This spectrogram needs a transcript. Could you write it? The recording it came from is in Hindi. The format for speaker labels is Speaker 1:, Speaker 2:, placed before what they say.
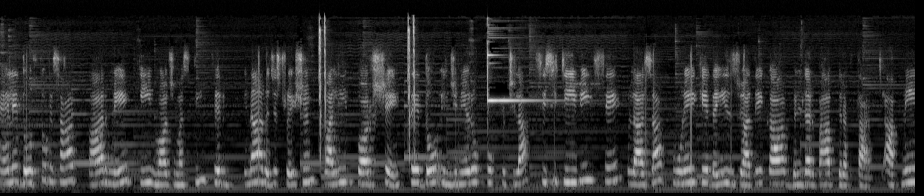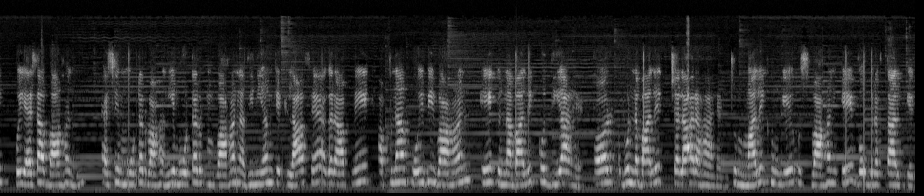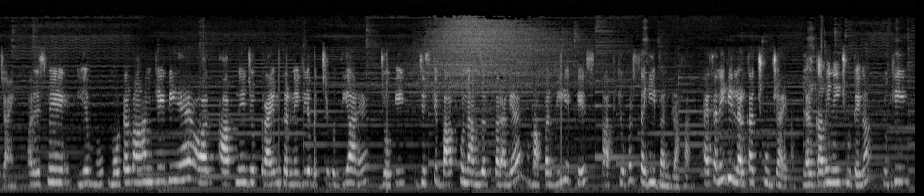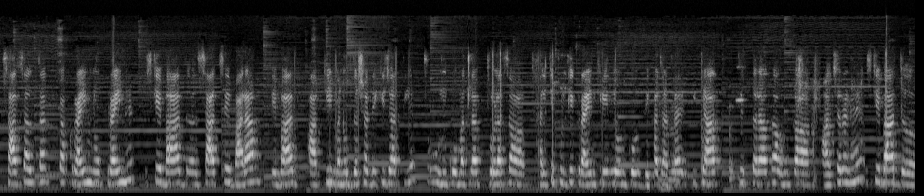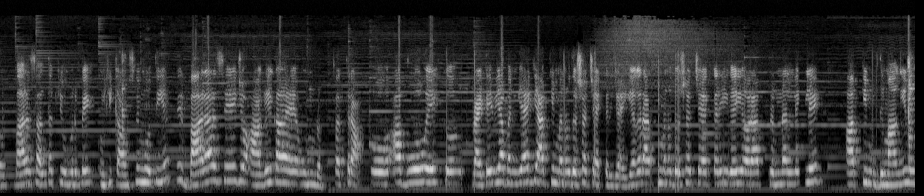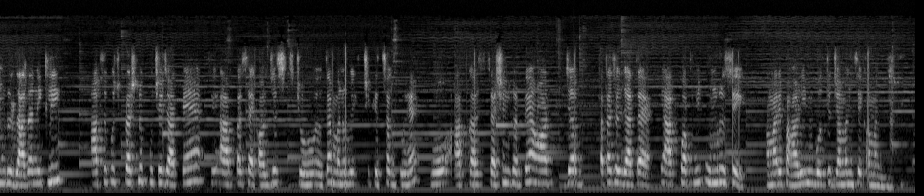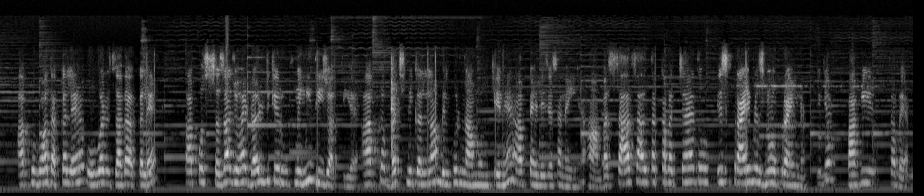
Speaker 1: पहले दोस्तों के साथ बार में की मौज मस्ती, फिर बिना रजिस्ट्रेशन वाली पोर्शे से दो इंजीनियरों को कुचला सीसीटीवी से खुलासा, पुणे के दहीजादे का बिल्डर बाप गिरफ़्तार। आपने कोई ऐसा वाहन ऐसे मोटर वाहन, ये मोटर वाहन अधिनियम के खिलाफ है। अगर आपने अपना कोई भी वाहन एक नाबालिग को दिया है और वो नाबालिग चला रहा है, जो मालिक होंगे उस वाहन के वो गिरफ़्तार किए जाएँगे। और इसमें ये मोटर वाहन के भी है और आपने जो क्राइम करने के लिए बच्चे को दिया है, जो कि जिसके बाप को नामजद करा गया है, वहाँ पर भी ये केस आपके ऊपर सही बन रहा है। ऐसा नहीं कि लड़का छूट जाएगा, लड़का भी नहीं छूटेगा, क्योंकि सात साल तक का क्राइम नो क्राइम है। उसके बाद सात से बारह के बाद आपकी मनोदशा देखी जाती है तो उनको मतलब थोड़ा सा हल्के फुल्के क्राइम के लिए उनको देखा जाता है कि क्या, किस तरह का उनका आचरण है। उसके बाद 12 साल तक की उम्र पे उनकी काउंसलिंग होती है। फिर 12 से जो आगे का है उम्र 17 तो अब वो एक क्राइटेरिया बन गया है कि आपकी मनोदशा चेक करी जाएगी। अगर आपकी मनोदशा चेक करी गई और आप क्रिमिनल निकले, आपकी दिमागी उम्र ज़्यादा निकली आपसे कुछ प्रश्न पूछे जाते हैं कि आपका साइकोलॉजिस्ट जो होता है, मनोचिकित्सक जो है, वो आपका सेशन करते हैं और जब पता चल जाता है कि आपको अपनी उम्र से, हमारे पहाड़ी में बोलते जमन से कम आपको बहुत अक्ल है ओवर ज़्यादा अक्ल है तो आपको सजा जो है डल्ट के रूप में ही दी जाती है। आपका बच निकलना बिल्कुल नामुमकिन है, आप पहले जैसा नहीं है। हाँ बस सात साल तक का बच्चा है तो इस क्राइम इज़ नो क्राइम है, ठीक है? बाकी सब है।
